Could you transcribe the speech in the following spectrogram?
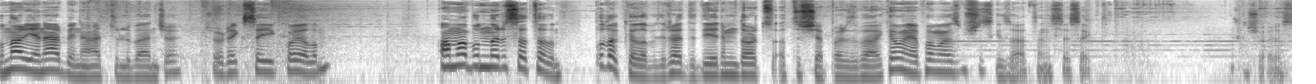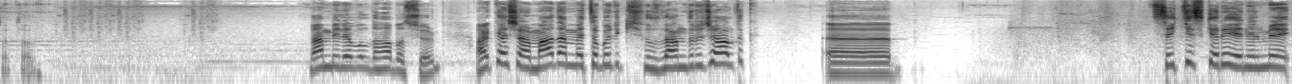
Bunlar yener beni her türlü bence. Şu Rexa'yı koyalım. Ama bunları satalım. Bu da kalabilir. Hadi diyelim 4 atış yaparız belki ama yapamazmışız ki zaten istesek. Şöyle satalım. Ben bir level daha basıyorum. Arkadaşlar madem metabolik hızlandırıcı aldık. Ee, 8 kere yenilme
